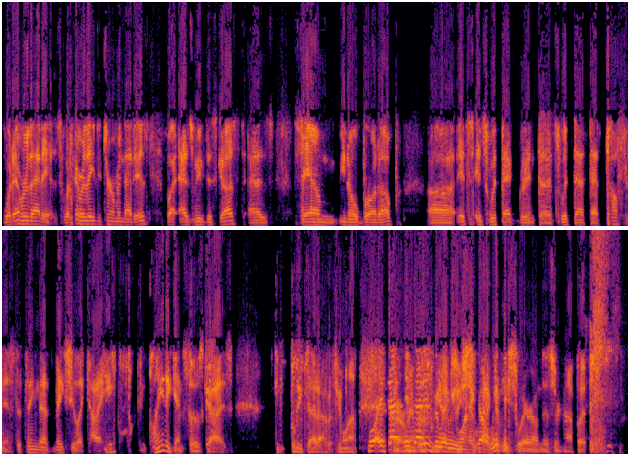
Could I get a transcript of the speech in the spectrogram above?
Whatever that is, whatever they determine that is. But as we've discussed, as Sam, you know, brought up, uh, it's it's with that grinta, it's with that that toughness, the thing that makes you like, God, I hate fucking playing against those guys. You can bleep that out if you want. well, if I that don't if that remember is the way we want to go, we can swear on this or not, but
